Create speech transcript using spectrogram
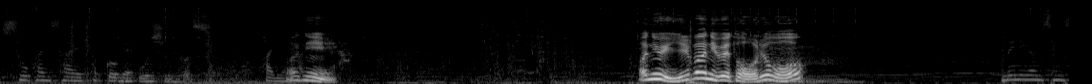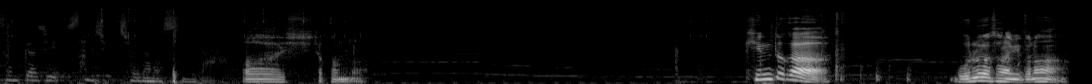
소환사의 협곡에 오신 것을 환영합니다. 아니. 아니 왜 일반이 왜 더 어려워? minion 생성까지 30초 남았습니다. 아이씨 잠깐만. 킨드가 모르는 사람이구나.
